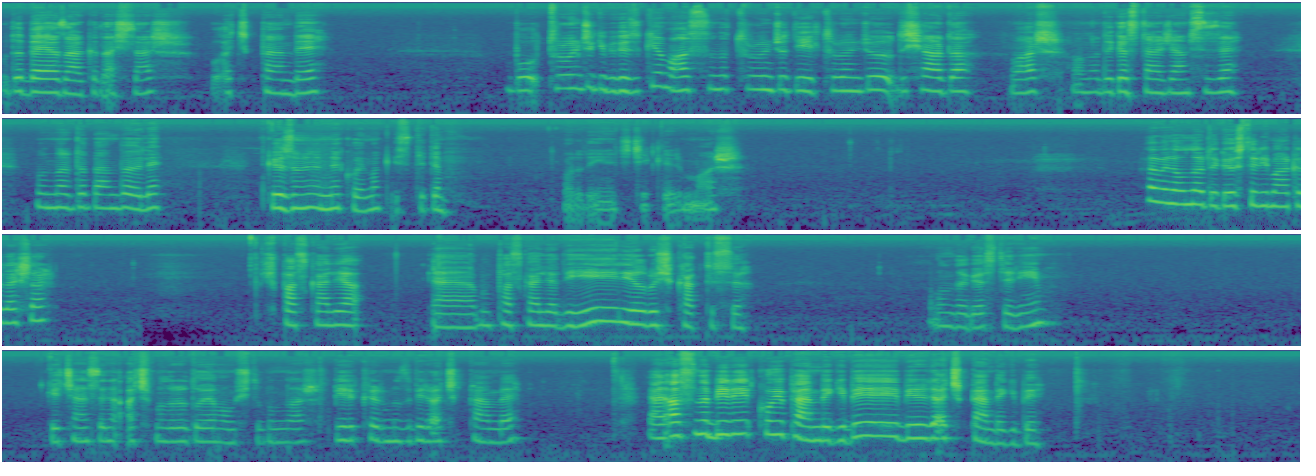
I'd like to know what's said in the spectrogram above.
Bu da beyaz arkadaşlar. Bu açık pembe. Bu turuncu gibi gözüküyor ama aslında turuncu değil. Turuncu dışarıda var. Onları da göstereceğim size. Bunları da ben böyle gözümün önüne koymak istedim. Orada da yine çiçeklerim var. Hemen onları da göstereyim arkadaşlar. Şu paskalya eee, bu paskalya değil yılbaşı kaktüsü. Bunu da göstereyim. Geçen sene açmaları doyamamıştı bunlar. Biri kırmızı, biri açık pembe. Yani aslında biri koyu pembe gibi, biri de açık pembe gibi.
